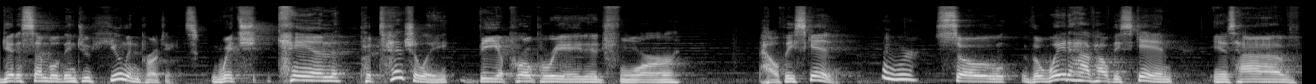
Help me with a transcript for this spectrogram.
get assembled into human proteins, which can potentially be appropriated for healthy skin. Or so the way to have healthy skin is have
